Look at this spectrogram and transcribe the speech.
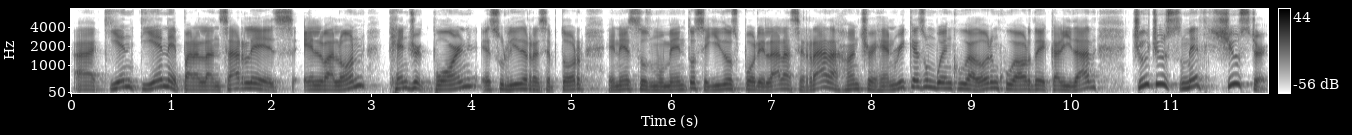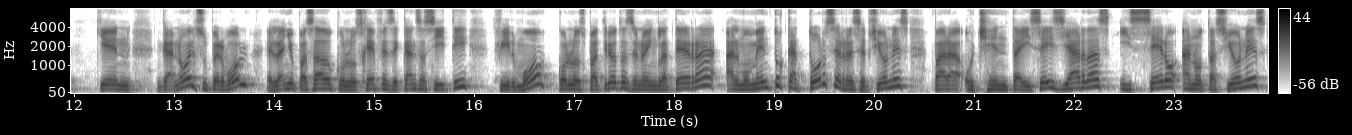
a quién tiene para lanzarles el balón. Kendrick Bourne es su líder receptor en estos momentos, seguidos por el ala cerrada Hunter Henry, que es un buen jugador, un jugador de calidad. Juju Smith Schuster quien ganó el Super Bowl el año pasado con los jefes de Kansas City, firmó con los Patriotas de Nueva Inglaterra, al momento 14 recepciones para 86 yardas y 0 anotaciones,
